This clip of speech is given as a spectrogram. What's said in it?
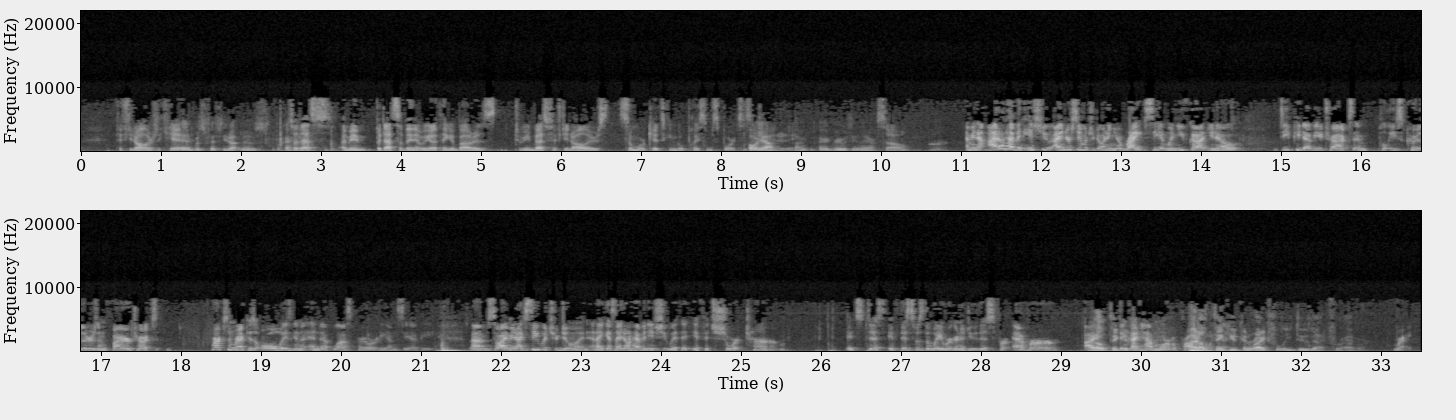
fifty dollars a kid. it was fifty dollars, news, okay. So that's, I mean, but that's something that we got to think about is do we invest fifty dollars so more kids can go play some sports as Oh, a yeah, community? I, I agree with you there. So I mean, I don't have an issue. I understand what you're doing, and you're right. See it when you've got you know DPW trucks and police cruisers and fire trucks. Parks and Rec is always going to end up last priority on CIP. Um, so I mean, I see what you're doing, and I guess I don't have an issue with it if it's short term. It's just if this was the way we're going to do this forever, I I, don't think think, it- I'd have more of a problem. I don't with think it. you can rightfully do that forever. Right.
